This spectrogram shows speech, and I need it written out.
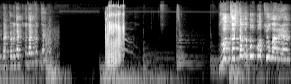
Bir dakika bir dakika bir dakika bir dakika. Lan kaç tane bomba atıyorlar ya?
